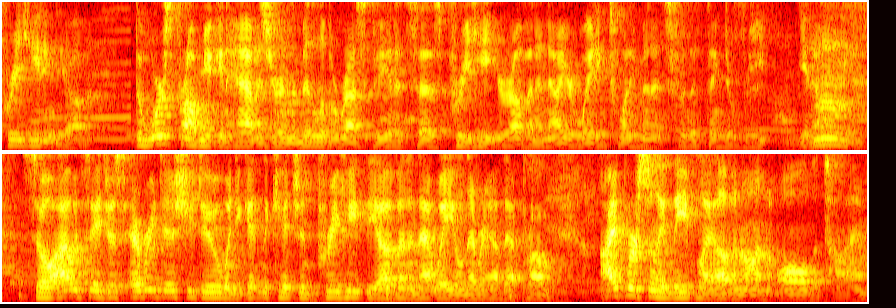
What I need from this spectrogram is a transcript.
preheating the oven. The worst problem you can have is you're in the middle of a recipe and it says preheat your oven, and now you're waiting 20 minutes for the thing to re. You know. Mm. So I would say just every dish you do when you get in the kitchen, preheat the oven, and that way you'll never have that problem. I personally leave my oven on all the time,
